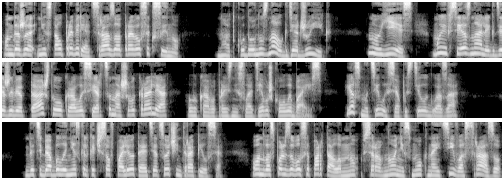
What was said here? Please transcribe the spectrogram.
Он даже не стал проверять, сразу отправился к сыну. Но откуда он узнал, где Джуик? Ну, есть. Мы все знали, где живет та, что украла сердце нашего короля, лукаво произнесла девушка, улыбаясь. Я смутилась и опустила глаза. До тебя было несколько часов полета, и отец очень торопился. Он воспользовался порталом, но все равно не смог найти вас сразу.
